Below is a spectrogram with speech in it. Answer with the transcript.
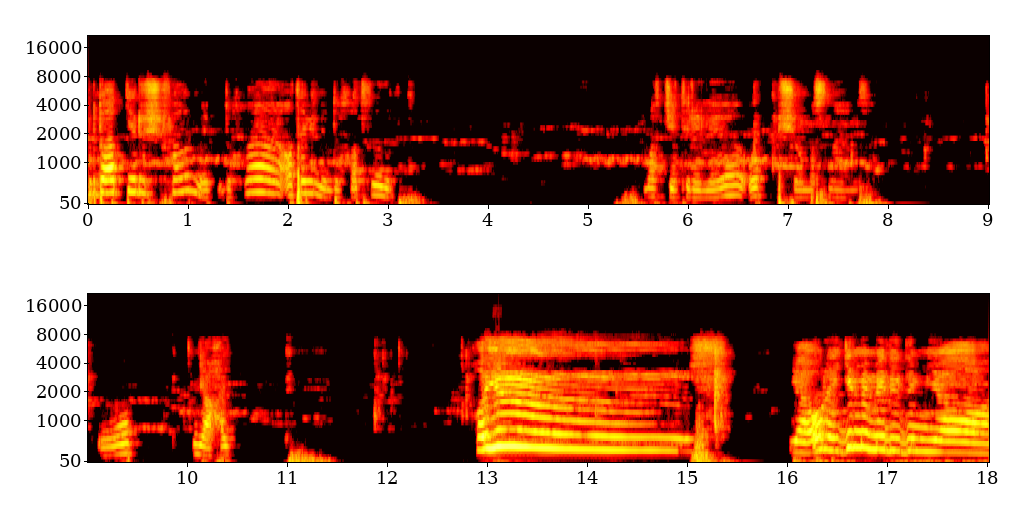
Burada at yarışı falan mı yapıyorduk? Ha ata biniyorduk hatırladım. Bas cetirliğe hop bir şey olmasın ayağımıza. Hop. Ya hay. Hayır. Ya oraya girmemeliydim ya.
